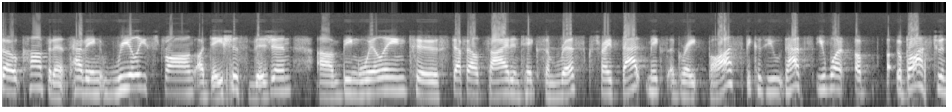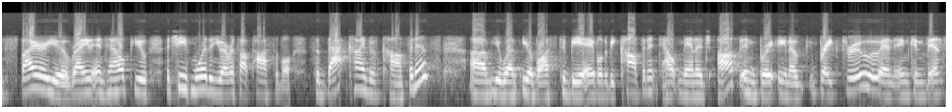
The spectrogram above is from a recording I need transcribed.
So confidence, having really strong, audacious vision, um, being willing to step outside and take some risks, right? That makes a great boss because you that's you want a a boss to inspire you, right, and to help you achieve more than you ever thought possible. So that kind of confidence, um, you want your boss to be able to be confident to help manage up and break, you know, break through and, and convince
